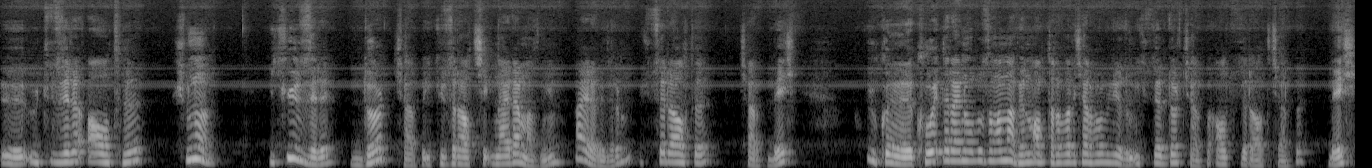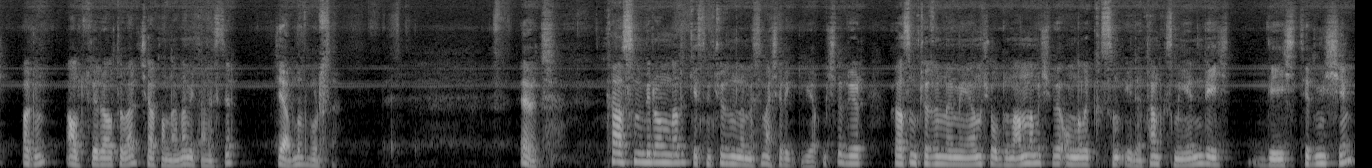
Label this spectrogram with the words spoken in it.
e, 3 üzeri 6. Şunu 2 üzeri 4 çarpı 2 üzeri 6 şeklinde ayıramaz mıyım? Ayırabilirim. 3 üzeri 6 çarpı 5. Yuk- e, Kuvvetler aynı olduğu zaman ne yapıyorum? Alt tarafları çarpabiliyordum. 2 üzeri 4 çarpı 6 üzeri 6 çarpı 5. Bakın 6 üzeri 6 var. Çarpanlardan bir tanesidir. Cevabımız Bursa. Evet. Kasım bir onları kesin çözümlemesini aşağıdaki gibi yapmıştır diyor. Kasım çözümlemeyi yanlış olduğunu anlamış ve onları kısım ile tam kısmı yerini değiş, değiştirmişim.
